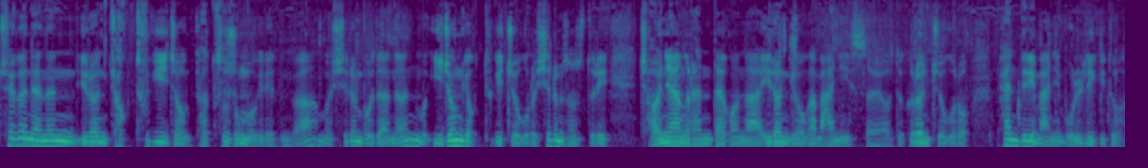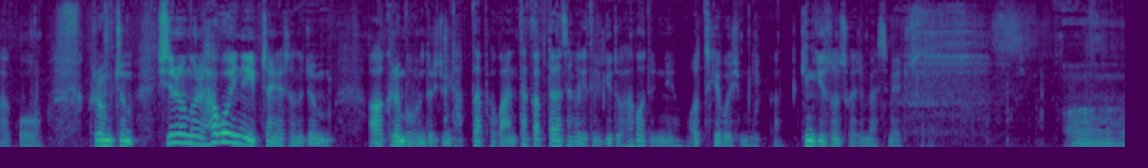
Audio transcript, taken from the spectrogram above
최근에는 이런 격투기 저 격투 종목이라든가 뭐 씨름보다는 뭐 이종 격투기 쪽으로 씨름 선수들이 전향을 한다거나 이런 경우가 많이 있어요. 또 그런 쪽으로 팬들이 많이 몰리기도 하고 그럼 좀 씨름을 하고 있는 입장에서는 좀 아, 그런 부분들이 좀 답답하고 안타깝다는 생각이 들기도 하거든요. 어떻게 보십니까? 김기수 선수가 좀 말씀해 주세요. 어,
